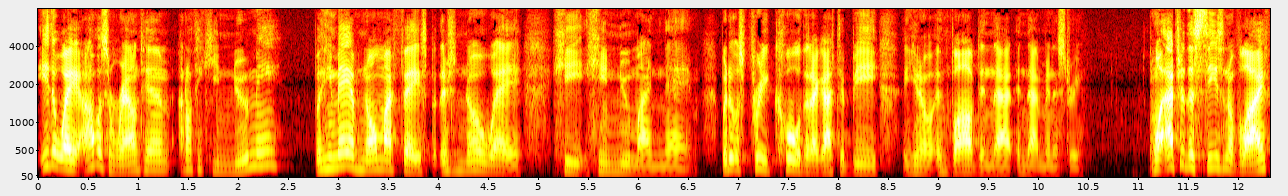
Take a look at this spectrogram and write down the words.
either way, I was around him. I don't think he knew me, but he may have known my face, but there's no way he, he knew my name. But it was pretty cool that I got to be, you know, involved in that in that ministry. Well, after this season of life,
